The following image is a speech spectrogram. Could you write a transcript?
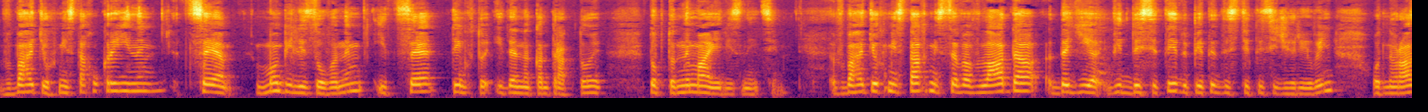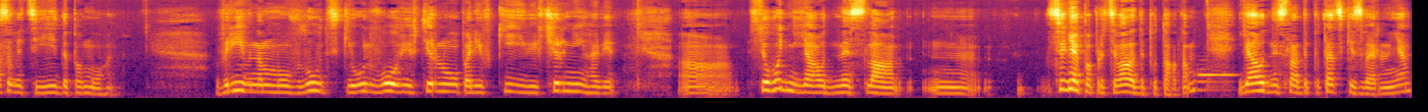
в багатьох містах України це мобілізованим і це тим, хто йде на контракт, тобто немає різниці. В багатьох містах місцева влада дає від 10 до 50 тисяч гривень одноразово цієї допомоги. В Рівному, в Луцьку, у Львові, в Тернополі, в Києві, в Чернігові. Сьогодні я однесла Сьогодні я попрацювала депутатом. Я однесла депутатське звернення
